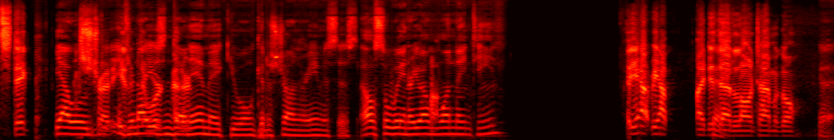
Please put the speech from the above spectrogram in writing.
stick. Yeah, well, if you're not using better. dynamic, you won't get a stronger aim assist. Also, Wayne, are you on Uh, 119? Yeah, yeah. I did Okay. that a long time ago. Okay.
